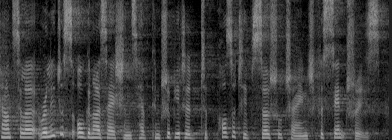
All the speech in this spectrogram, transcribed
Chancellor, religious organisations have contributed to positive social change for centuries.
